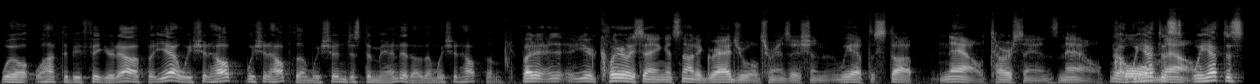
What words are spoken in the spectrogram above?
will will have to be figured out. But yeah, we should help. We should help them. We shouldn't just demand it of them. We should help them. But uh, you're clearly saying it's not a gradual transition. We have to stop now. Tar sands now. No, coal we have to. Now. We have to.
